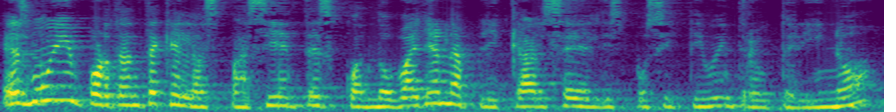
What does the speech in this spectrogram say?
Es muy importante que las pacientes cuando vayan a aplicarse el dispositivo intrauterino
